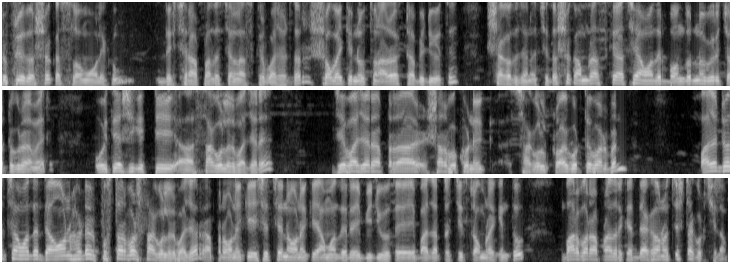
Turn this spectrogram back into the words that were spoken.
সুপ্রিয় দর্শক, আসসালামু আলাইকুম। দেখছেন আপনাদের চ্যানেল আজকের বাজার দর সবাইকে নতুন আরও একটা ভিডিওতে স্বাগত জানাচ্ছি। দর্শক, আমরা আজকে আছি আমাদের বন্দরনগরী, চট্টগ্রামের ঐতিহাসিক একটি ছাগলের বাজারে। যে বাজারে আপনারা সার্বক্ষণিক ছাগল ক্রয় করতে পারবেন। বাজারটি হচ্ছে আমাদের দেওয়ানহাটের পোস্তারবার ছাগলের বাজার। আপনারা অনেকে এসেছেন অনেকে আমাদের এই ভিডিওতে এই বাজারটার চিত্র আমরা কিন্তু বারবার আপনাদেরকে দেখানোর চেষ্টা করছিলাম।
